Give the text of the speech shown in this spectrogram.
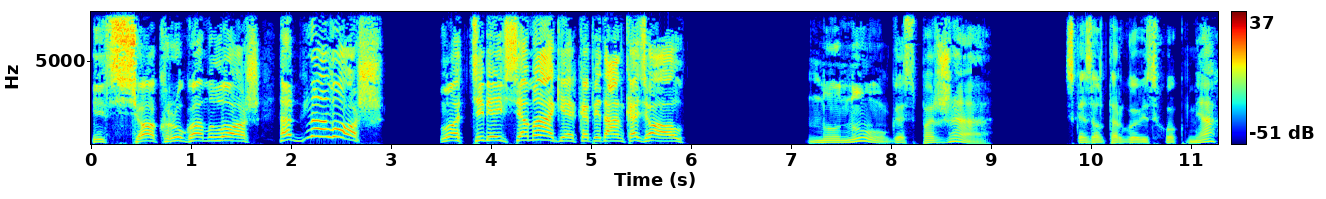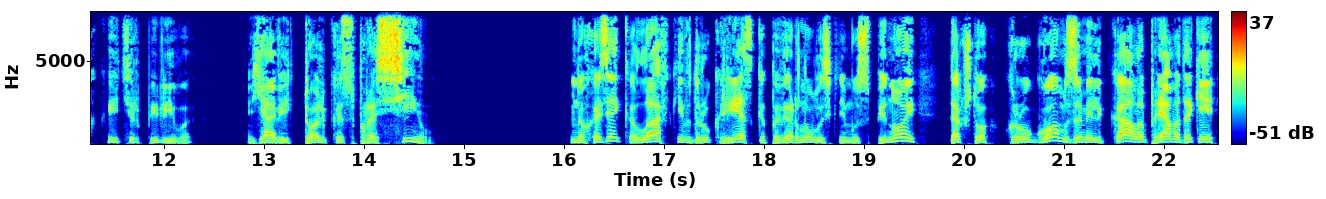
И все кругом ложь, одна ложь! Вот тебе и вся магия, капитан-козел!» «Ну-ну, госпожа», — сказал торговец Хок мягко и терпеливо, — «я ведь только спросил». Но хозяйка лавки вдруг резко повернулась к нему спиной, — так что кругом замелькала прямо-таки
